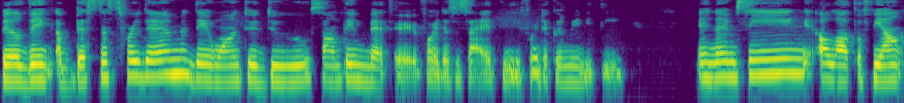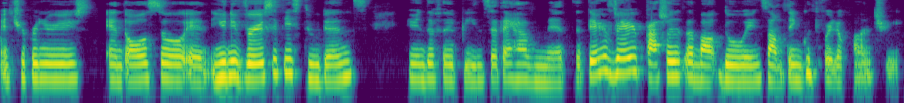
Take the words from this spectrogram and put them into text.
building a business for them. They want to do something better for the society, for the community. And I'm seeing a lot of young entrepreneurs and also university students here in the Philippines that I have met that they're very passionate about doing something good for the country.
